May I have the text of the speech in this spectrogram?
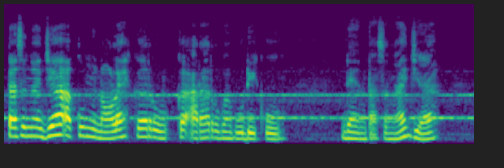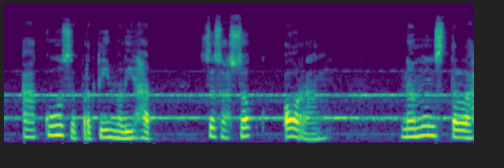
Tak sengaja aku menoleh ke, ke arah rumah budeku. Dan tak sengaja aku seperti melihat sesosok orang. Namun setelah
